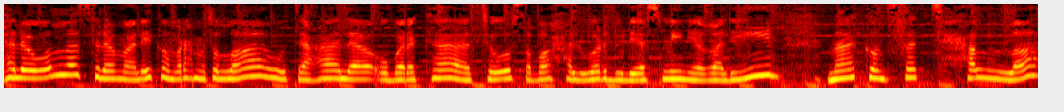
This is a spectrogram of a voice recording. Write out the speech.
هلا والله السلام عليكم ورحمة الله وتعالى وبركاته. صباح الورد والياسمين يا غاليين. معكم فتح الله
